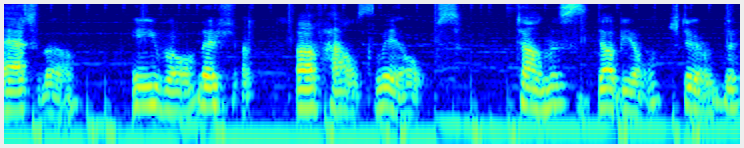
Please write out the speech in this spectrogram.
as the evolution of House Wills. Thomas W. Stewart,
